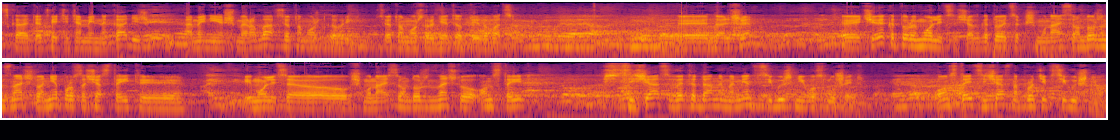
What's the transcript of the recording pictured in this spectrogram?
сказать, ответить Аминь на Кадиш, Аминь Ешмераба, все это может говорить, все это он может ради этого прерываться. Э, дальше. Э, человек, который молится, сейчас готовится к Шмунайсе, он должен знать, что он не просто сейчас стоит и, и молится в Шмунайсе, он должен знать, что он стоит сейчас, в этот данный момент Всевышний его слушает. Он стоит сейчас напротив Всевышнего.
